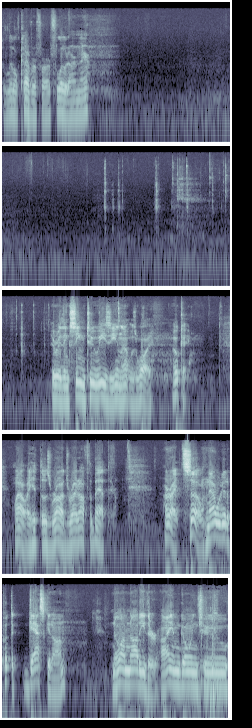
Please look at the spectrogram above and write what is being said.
The little cover for our float arm there. Everything seemed too easy, and that was why. Okay. Wow, I hit those rods right off the bat there. Alright, so now we're going to put the gasket on. No, I'm not either. I am going to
